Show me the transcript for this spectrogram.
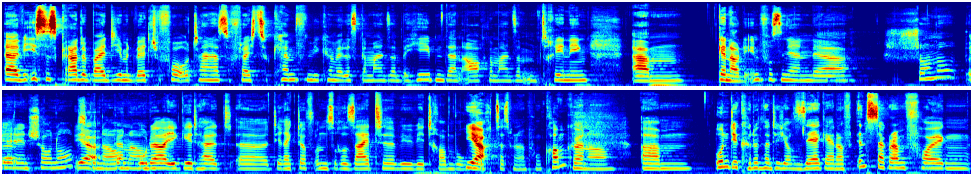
äh, wie ist es gerade bei dir, mit welchen Vorurteilen hast du vielleicht zu kämpfen, wie können wir das gemeinsam beheben, dann auch gemeinsam im Training. Ähm, genau, die Infos sind ja in der Shownote. Ja, in den Shownotes, Ja, genau. genau. Oder ihr geht halt äh, direkt auf unsere Seite www.traumberufhochzeitsplaner.com. Genau. Ähm, und ihr könnt uns natürlich auch sehr gerne auf Instagram folgen,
